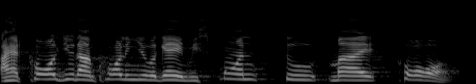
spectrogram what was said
I had called you, now I'm calling you again. Respond to my call.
